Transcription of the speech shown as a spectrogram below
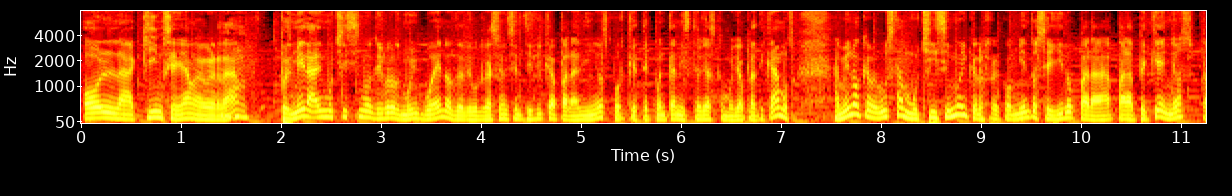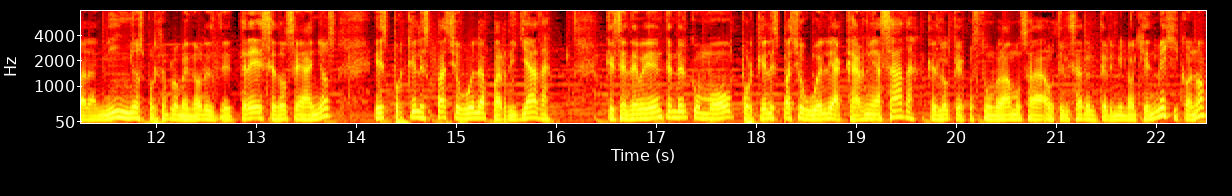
Hola, Kim se llama, ¿verdad? Pues mira, hay muchísimos libros muy buenos de divulgación científica para niños porque te cuentan historias como ya platicamos. A mí lo que me gusta muchísimo y que los recomiendo seguido para, para pequeños, para niños, por ejemplo, menores de 13, 12 años, es porque el espacio huele a parrillada, que se debería entender como porque el espacio huele a carne asada, que es lo que acostumbramos a utilizar el término aquí en México, ¿no?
